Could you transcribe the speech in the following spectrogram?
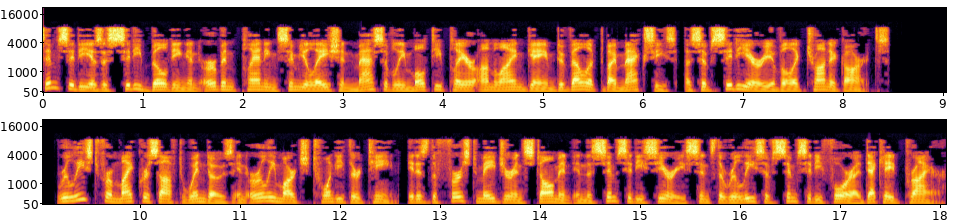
SimCity is a city building and urban planning simulation massively multiplayer online game developed by Maxis, a subsidiary of Electronic Arts. Released for Microsoft Windows in early March 2013, it is the first major installment in the SimCity series since the release of SimCity 4 a decade prior.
